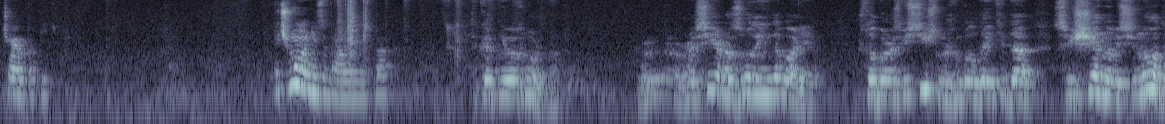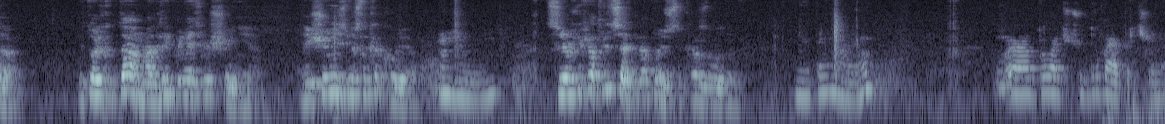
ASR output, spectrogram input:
чаю попить. Почему он не забрал ее из брака? Так это невозможно. В России разводы не давали. Чтобы развестись, нужно было дойти до священного синода, и только там могли принять решение. Да еще неизвестно какое. Угу. Церковь отрицательно относится к разводу. Я понимаю. Э, Была чуть-чуть другая причина.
